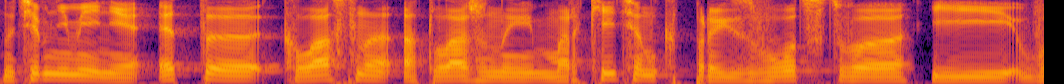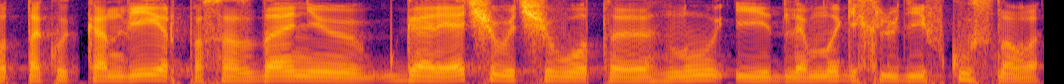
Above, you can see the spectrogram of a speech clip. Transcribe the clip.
но тем не менее менее, это классно отлаженный маркетинг, производство и вот такой конвейер по созданию горячего чего-то, ну и для многих людей вкусного.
